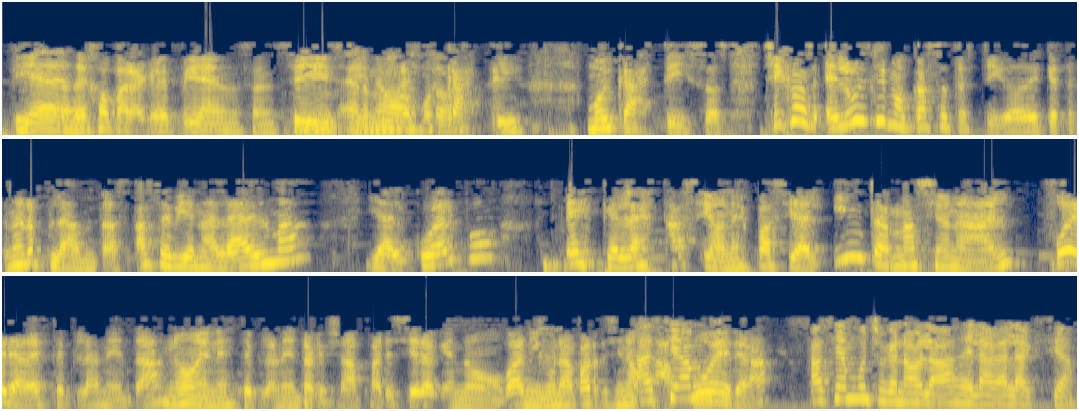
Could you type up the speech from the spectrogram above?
Los Bien. dejo para que piensen. Sí, Mm, sí, nombres muy, muy castizos. Chicos, el último caso testigo de que tener plantas hace bien al alma y al cuerpo es que la Estación Espacial Internacional, fuera de este planeta, no en este planeta que ya pareciera que no va a ninguna parte, sino Hacía- afuera, Hacía mucho que no hablabas de la galaxia.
